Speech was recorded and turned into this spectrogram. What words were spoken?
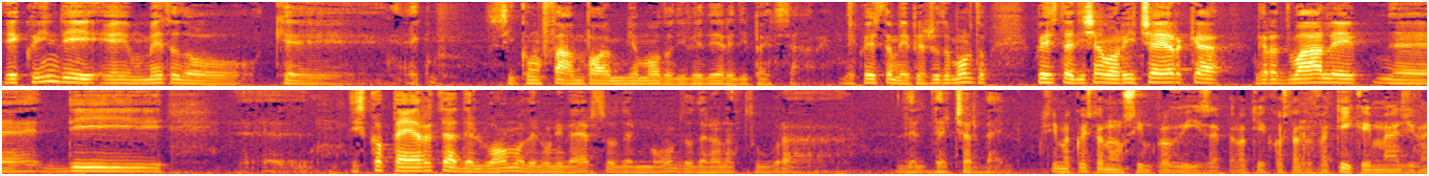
E quindi è un metodo che è, si confà un po' al mio modo di vedere e di pensare e questo mi è piaciuto molto, questa diciamo, ricerca graduale eh, di, eh, di, scoperta dell'uomo, dell'universo, del mondo, della natura, del, del, cervello. Sì, ma questo non si improvvisa, però ti è costato fatica, immagino.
